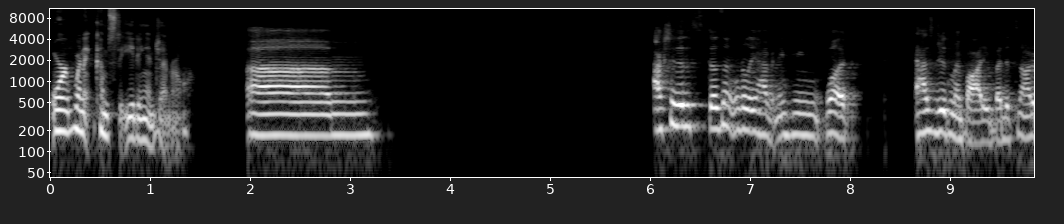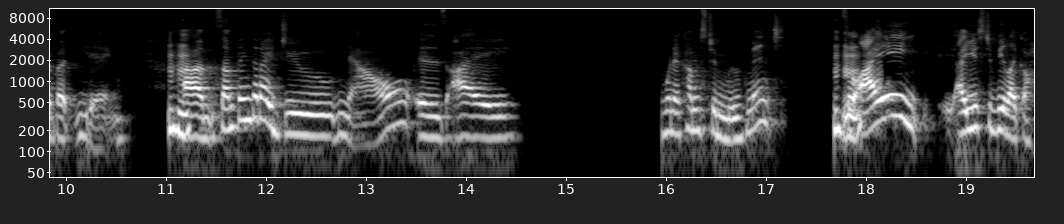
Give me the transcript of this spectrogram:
or when it comes to eating in general? Um, actually, this doesn't really have anything, well, it has to do with my body, but it's not about eating. Mm-hmm. Um, something that I do now is I, when it comes to movement, mm-hmm. so I I used to be like a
